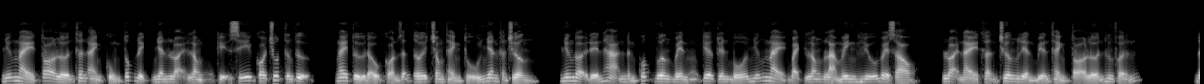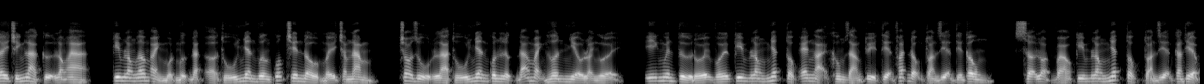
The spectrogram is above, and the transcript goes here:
Những này to lớn thân ảnh cùng túc địch nhân loại long kỵ sĩ có chút tương tự, ngay từ đầu còn dẫn tới trong thành thú nhân khẩn trương, nhưng đợi đến hạn đần quốc vương bên kia tuyên bố những này bạch long là minh hữu về sau loại này khẩn trương liền biến thành to lớn hưng phấn. Đây chính là cự long a, kim long âm ảnh một mực đặt ở thú nhân vương quốc trên đầu mấy trăm năm, cho dù là thú nhân quân lực đã mạnh hơn nhiều loài người, y nguyên Tử đối với kim long nhất tộc e ngại không dám tùy tiện phát động toàn diện tiến công, sợ lọt vào kim long nhất tộc toàn diện can thiệp,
